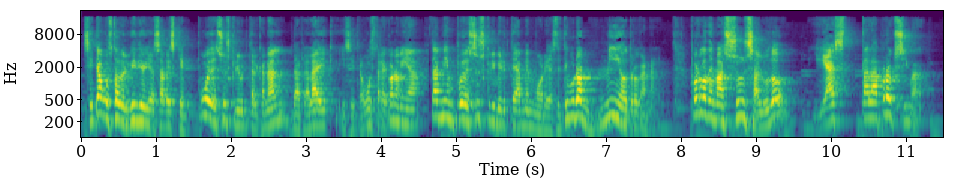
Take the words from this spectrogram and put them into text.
Si te ha gustado el vídeo ya sabes que puedes suscribirte al canal, darle a like y si te gusta la economía, también puedes suscribirte a Memorias de Tiburón, mi otro canal. Por lo demás, un saludo y hasta la próxima.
